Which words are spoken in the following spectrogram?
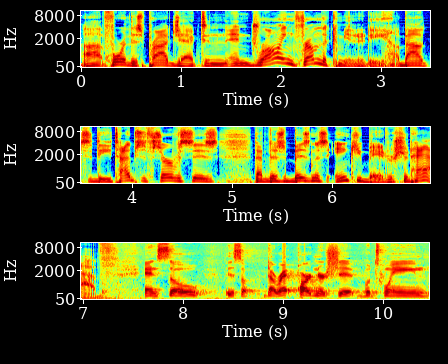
uh, for this project and, and drawing from the community about the types of services that this business incubator should have. And so, it's a direct partnership between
